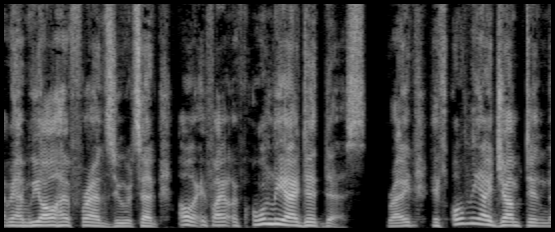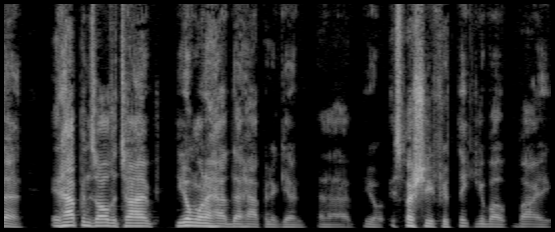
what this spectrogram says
I mean, we all have friends who said, "Oh, if I, if only I did this, right? If only I jumped in then." It happens all the time. You don't want to have that happen again. Uh, you know, especially if you're thinking about buying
